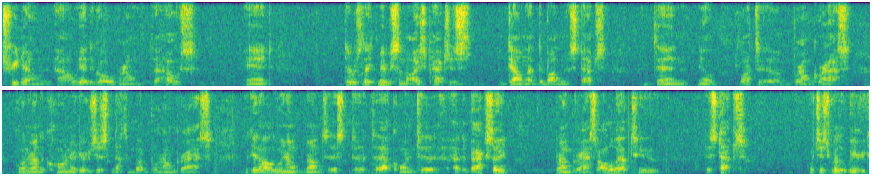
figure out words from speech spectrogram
tree down, uh, we had to go around the house. And there was like maybe some ice patches down at the bottom of the steps. Then, you know, lots of uh, brown grass. Going around the corner, there was just nothing but brown grass. We get all the way around, around to this to, to that corner to at the backside, brown grass all the way up to the steps, which is really weird.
